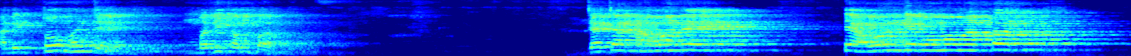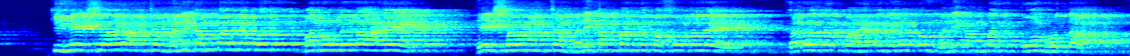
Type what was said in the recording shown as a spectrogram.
आणि तो म्हणजे मलिक अंबर. ज्याच्या नावाने ते औरंगजेब मानतात की हे शहर आमच्या मलिक अंबरने बनव- बनवलेलं आहे. हे शहर आमच्या मलिक अंबरने बसवलेलं आहे. खरं जर पाहायला गेलं तर मलिक अंबर कोण होता.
